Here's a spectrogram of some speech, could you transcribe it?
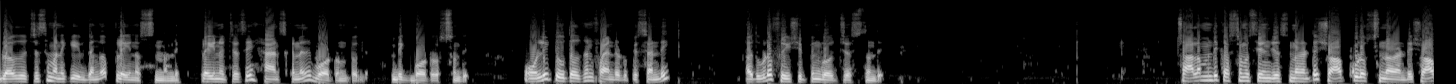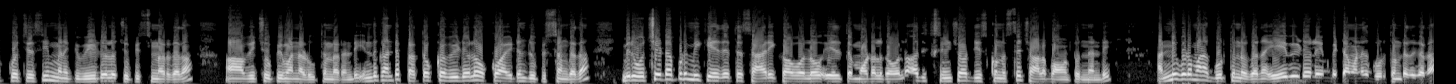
బ్లౌజ్ వచ్చేసి మనకి ఈ విధంగా ప్లెయిన్ వస్తుందండి. ప్లెయిన్ వచ్చేసి హ్యాండ్స్కి అనేది బార్డర్ ఉంటుంది. బిగ్ బార్డర్ వస్తుంది. Only two thousand five hundred rupees అండి. అది కూడా ఫ్రీ షిప్పింగ్లో వచ్చేస్తుంది. చాలా మంది కస్టమర్స్ ఏం చేస్తున్నారంటే షాప్ కూడా వస్తున్నారండి. షాప్కి వచ్చేసి మనకి వీడియోలో చూపిస్తున్నారు కదా అవి చూపిమని అడుగుతున్నారండి. ఎందుకంటే ప్రతి ఒక్క వీడియోలో ఒక్కో ఐటెం చూపిస్తాం కదా మీరు వచ్చేటప్పుడు మీకు ఏదైతే శారీ కావాలో ఏదైతే మోడల్ కావాలో అది స్క్రీన్ షాట్ తీసుకొని వస్తే చాలా బాగుంటుందండి. అన్ని కూడా మనకు గుర్తుండవు కదా ఏ వీడియోలో ఏం పెట్టాం అనేది కదా.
